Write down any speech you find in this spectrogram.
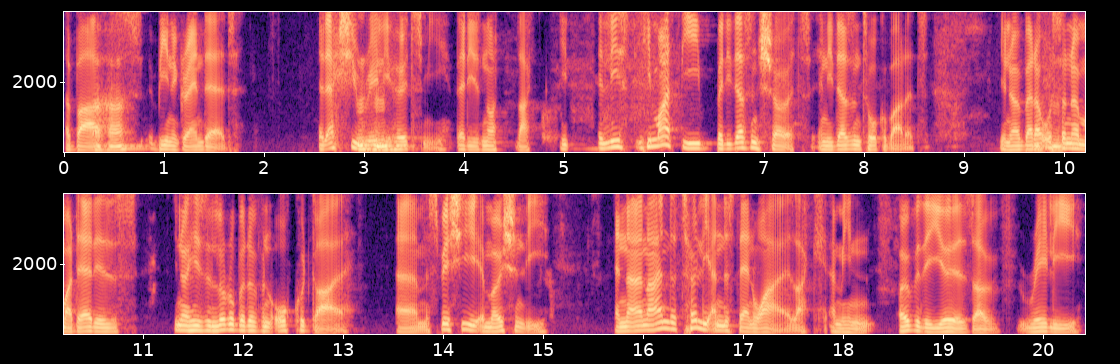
about uh-huh. being a granddad it actually mm-hmm. really hurts me that he's not like he, at least he might be but he doesn't show it and he doesn't talk about it you know but mm-hmm. i also know my dad is you know he's a little bit of an awkward guy um, especially emotionally and, and i totally understand why like i mean over the years i've really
